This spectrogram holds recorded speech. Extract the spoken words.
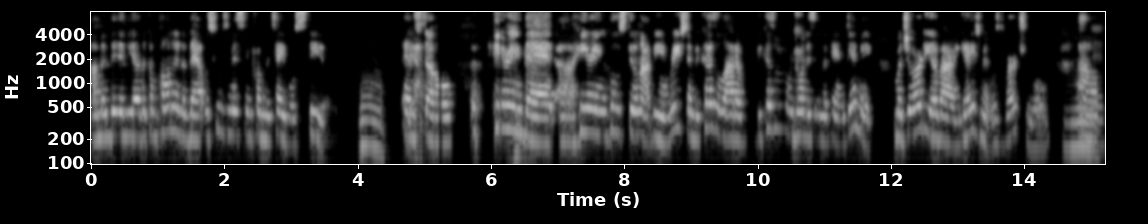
Um, and then the other component of that was who's missing from the table still. Mm, and yeah. so hearing that, uh, hearing who's still not being reached, and because a lot of, because we were doing this in the pandemic, majority of our engagement was virtual. Mm. Um,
